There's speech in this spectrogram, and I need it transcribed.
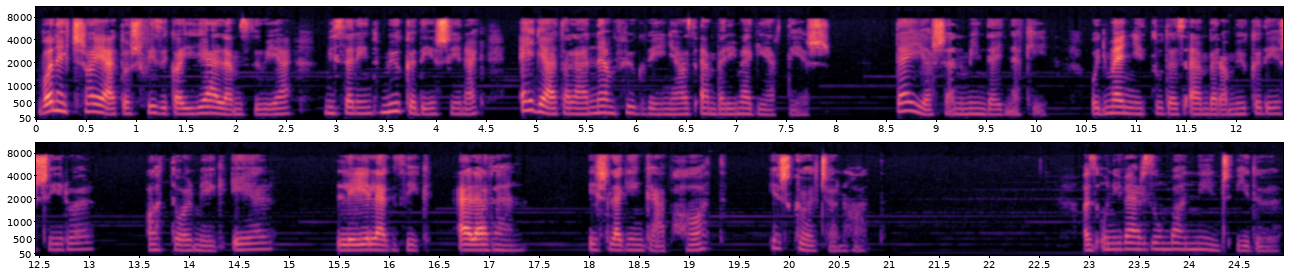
Van egy sajátos fizikai jellemzője, miszerint működésének egyáltalán nem függvénye az emberi megértés. Teljesen mindegy neki, hogy mennyit tud az ember a működéséről, attól még él, lélegzik, eleven, és leginkább hat és kölcsönhat. Az univerzumban nincs idő.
